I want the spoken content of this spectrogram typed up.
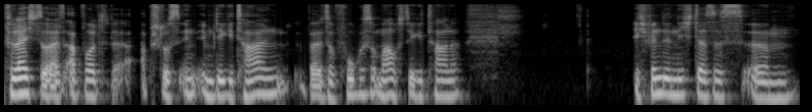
vielleicht so als Abwort äh, Abschluss in im Digitalen, weil so Fokus immer aufs Digitale ich finde nicht, dass es, ähm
